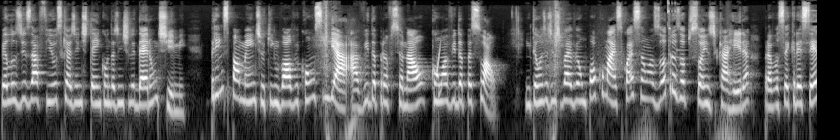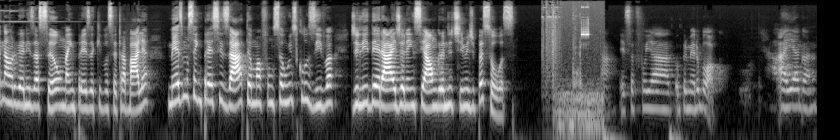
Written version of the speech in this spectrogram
pelos desafios que a gente tem quando a gente lidera um time, principalmente o que envolve conciliar a vida profissional com a vida pessoal. Então, hoje a gente vai ver um pouco mais quais são as outras opções de carreira para você crescer na organização, na empresa que você trabalha, mesmo sem precisar ter uma função exclusiva de liderar e gerenciar um grande time de pessoas. Ah, esse foi a, o primeiro bloco. Aí agora.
